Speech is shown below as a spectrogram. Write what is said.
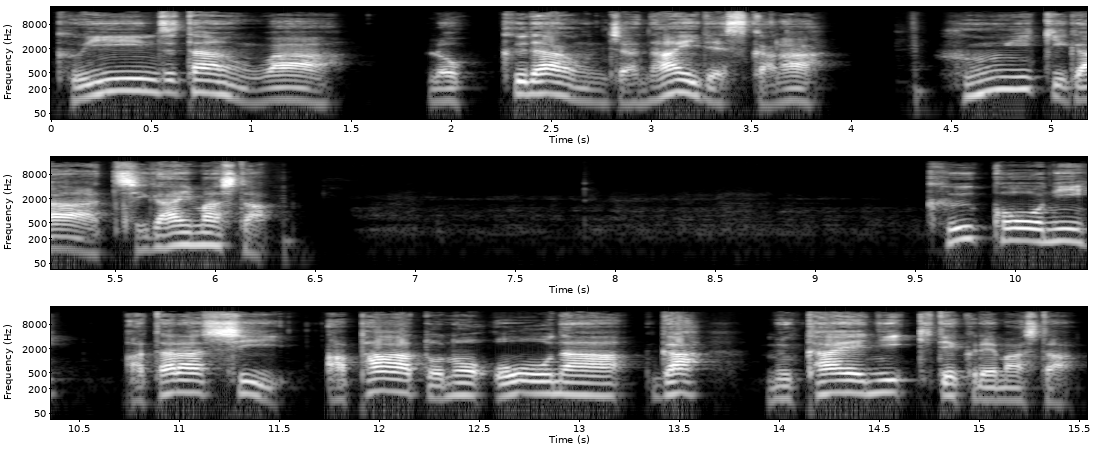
クイーンズタウンはロックダウンじゃないですから雰囲気が違いました。空港に新しいアパートのオーナーが迎えに来てくれました。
